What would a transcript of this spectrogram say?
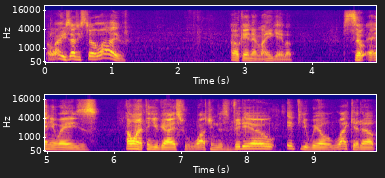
Oh wow, he's actually still alive! Okay, never mind, he gave up. So anyways, I want to thank you guys for watching this video. If you will, like it up,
